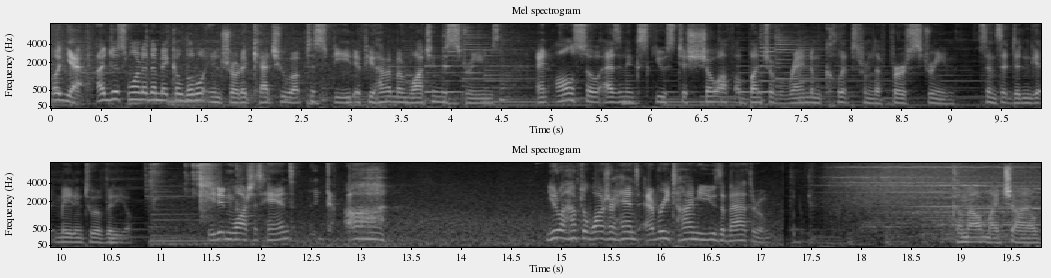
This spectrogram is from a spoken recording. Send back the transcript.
But yeah, I just wanted to make a little intro to catch you up to speed if you haven't been watching the streams, and also as an excuse to show off a bunch of random clips from the first stream, since it didn't get made into a video. He didn't wash his hands? Ah! You don't have to wash your hands every time you use the bathroom. Come out, my child.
